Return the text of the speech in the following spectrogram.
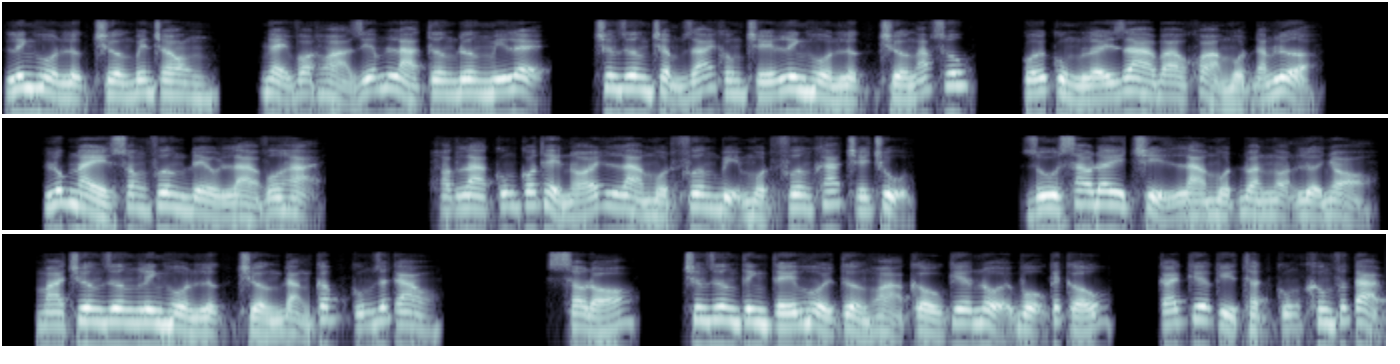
Linh hồn lực trường bên trong, nhảy vọt hỏa diễm là tương đương mỹ lệ, Trương Dương chậm rãi khống chế linh hồn lực trường áp xúc, cuối cùng lấy ra bao khỏa một đám lửa. Lúc này song phương đều là vô hại, hoặc là cũng có thể nói là một phương bị một phương khác chế trụ. Dù sao đây chỉ là một đoàn ngọn lửa nhỏ, mà Trương Dương linh hồn lực trường đẳng cấp cũng rất cao. Sau đó, Trương Dương tinh tế hồi tưởng hỏa cầu kia nội bộ kết cấu, cái kia kỳ thật cũng không phức tạp,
